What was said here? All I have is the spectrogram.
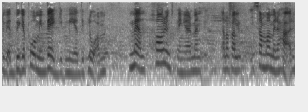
Du vet, bygga på min vägg med diplom. Men har du inte pengar, men i alla fall i samband med det här,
